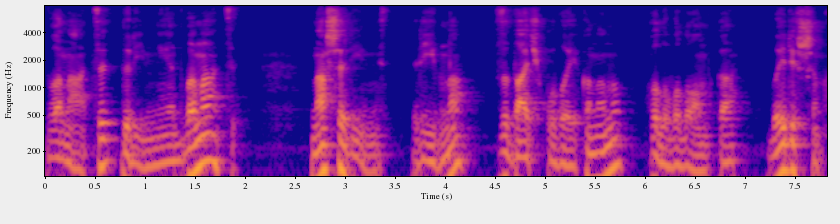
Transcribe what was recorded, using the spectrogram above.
12 дорівнює 12. Наша рівність рівна, задачку виконано, головоломка вирішена.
